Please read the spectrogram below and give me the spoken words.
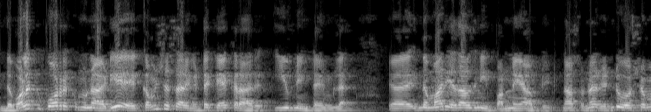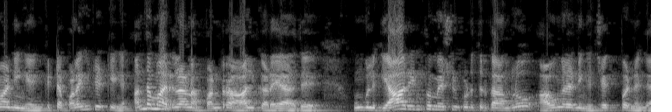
இந்த வழக்கு போடுறதுக்கு முன்னாடியே கமிஷனர் சார் என்கிட்ட கேட்கிறாரு ஈவினிங் டைம்ல இந்த மாதிரி ஏதாவது நீ பண்ணையா அப்படின்னு. நான் சொன்னேன் ரெண்டு வருஷமா நீங்க என்கிட்ட பழகிட்டு இருக்கீங்க. அந்த மாதிரி எல்லாம் நான் பண்ற ஆள் கிடையாது. உங்களுக்கு யார் இன்ஃபர்மேஷன் கொடுத்துருக்காங்களோ அவங்கள நீங்க செக் பண்ணுங்க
